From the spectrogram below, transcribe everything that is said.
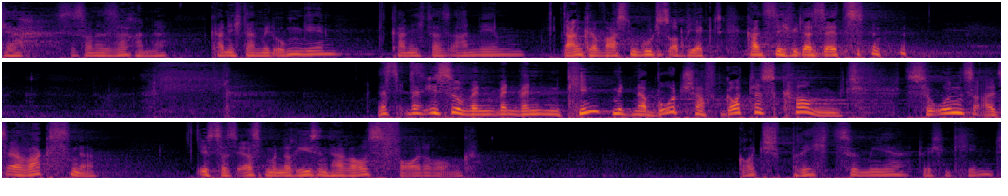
Ja, das ist so eine Sache, ne? Kann ich damit umgehen? Kann ich das annehmen? Danke, warst ein gutes Objekt. Kannst dich wieder Das, das ist so, wenn, wenn, wenn ein Kind mit einer Botschaft Gottes kommt, zu uns als Erwachsene, ist das erstmal eine Riesenherausforderung. Gott spricht zu mir durch ein Kind.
